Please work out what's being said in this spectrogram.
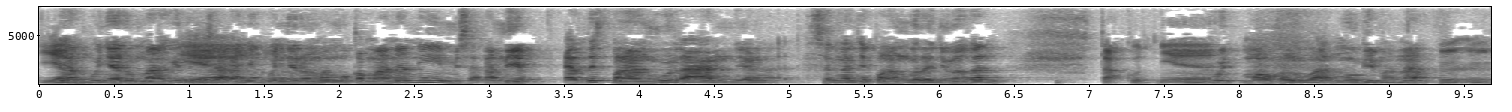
yang, Yang- punya rumah gitu. Iya, misalkan yang iya. punya rumah mau ke mana nih? Misalkan dia at least pengangguran yang sengaja pengangguran juga kan. Takutnya. Mau keluar mau gimana. Mm-mm.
